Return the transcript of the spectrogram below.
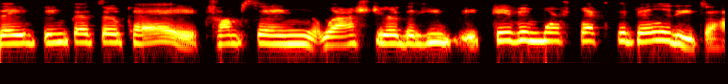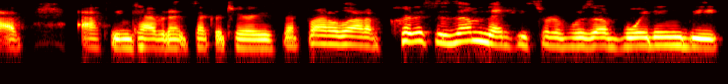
they think that's okay. Trump saying last year that he gave him more flexibility to have acting cabinet secretaries. That brought a lot of criticism that he sort of was avoiding the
